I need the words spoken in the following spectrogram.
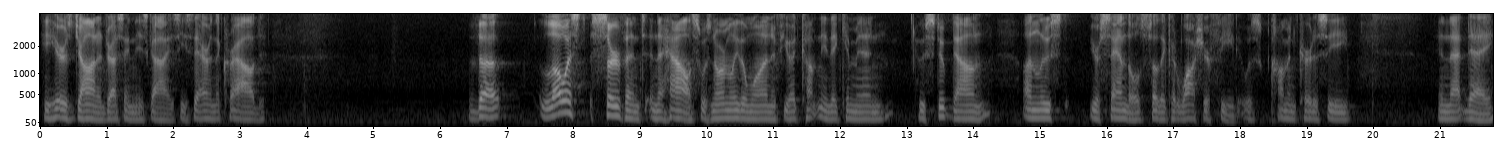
he hears John addressing these guys. He's there in the crowd. The lowest servant in the house was normally the one, if you had company, they came in, who stooped down, unloosed your sandals so they could wash your feet. It was common courtesy in that day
